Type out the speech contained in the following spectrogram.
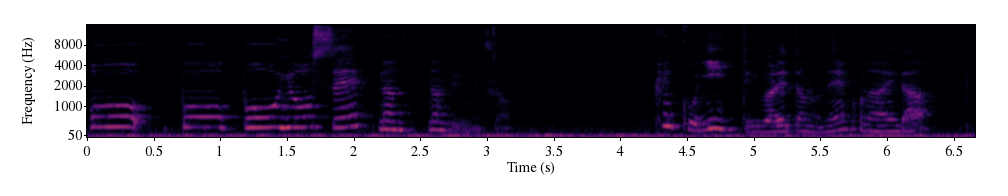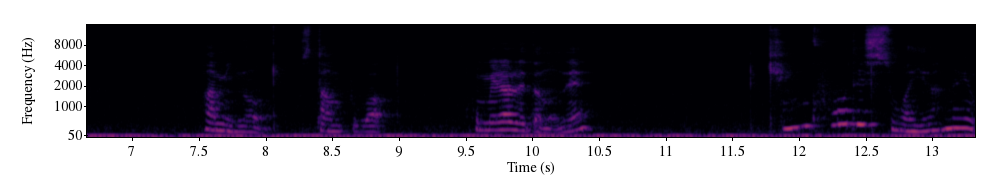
防防防用性？なんなんていうんですか？結構いいって言われたのね。この間。ファミのスタンプは褒められたのね。健康ですはいらないわ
